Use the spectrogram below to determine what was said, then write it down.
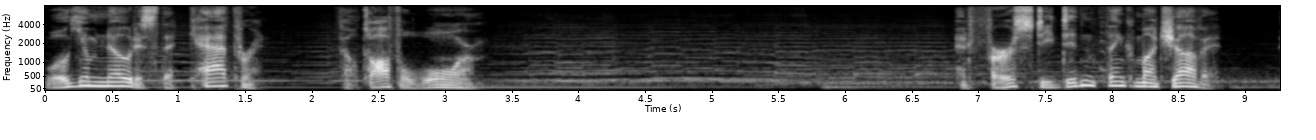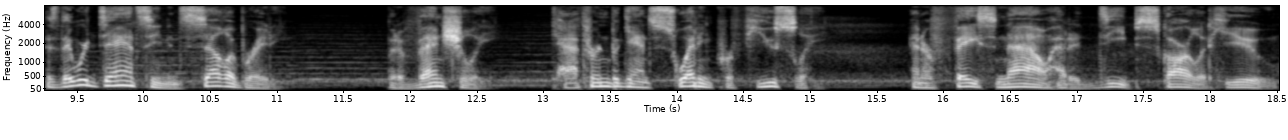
William noticed that Catherine felt awful warm. At first, he didn't think much of it, as they were dancing and celebrating. But eventually, Catherine began sweating profusely, and her face now had a deep scarlet hue.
